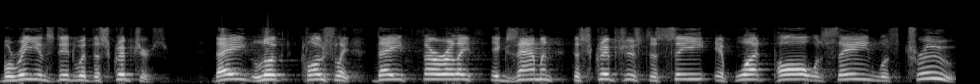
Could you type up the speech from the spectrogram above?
Bereans did with the Scriptures. They looked closely. They thoroughly examined the Scriptures to see if what Paul was saying was true.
